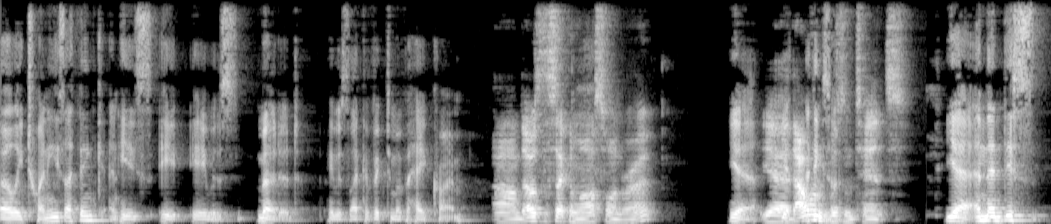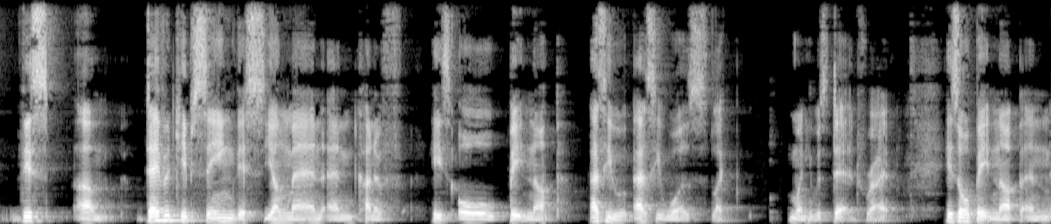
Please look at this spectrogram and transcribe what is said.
early twenties, I think, and he's he he was murdered. He was like a victim of a hate crime. Um, that was the second last one, right? Yeah, Yeah, that I one so. was intense. Yeah, and then this this um, David keeps seeing this young man, and kind of he's all beaten up as he as he was like when he was dead, right? He's all beaten up, and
